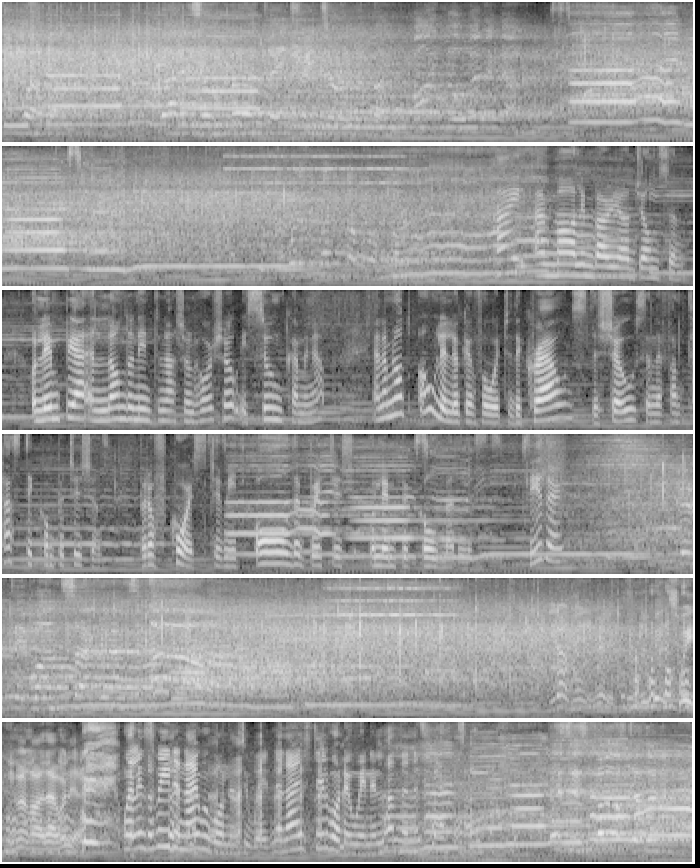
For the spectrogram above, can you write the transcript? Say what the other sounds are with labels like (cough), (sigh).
I'm Malin Baryard-Johnsson. Olympia and London International Horse Show is soon coming up, and I'm not only looking forward to the crowds, the shows, and the fantastic competitions, but of course to meet all the British Olympic gold medalists. See you there! 51 seconds don't mean it really. You've been Sweden, you won't like that, will you? (laughs) Well, in Sweden I wanted to win, and I still want to win in London as well. This is faster than a tornado.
